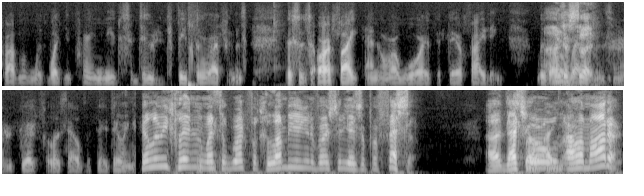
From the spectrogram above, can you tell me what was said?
problem with what Ukraine needs to do to defeat the Russians. This is our fight and our war that they're fighting with Understood. our weapons, and I'm grateful as hell that they're doing it. Hillary Clinton went to work for Columbia University as a professor. Uh, that's well, your old I, alma mater.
